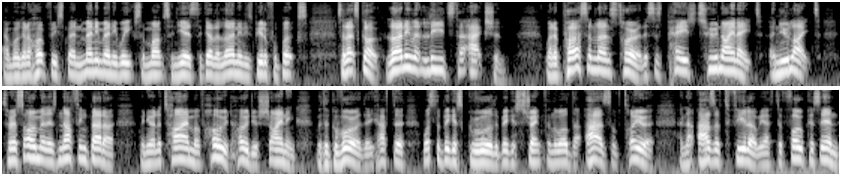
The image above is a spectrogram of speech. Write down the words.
and we're going to hopefully spend many, many weeks and months and years together learning these beautiful books. So let's go. Learning that leads to action. When a person learns Torah, this is page 298, a new light. So it's Omer, there's nothing better when you're in a time of Hod, Hod, you're shining with the Gevurah, that you have to, what's the biggest Gevurah, the biggest strength in the world? The Az of Torah and the Az of Tefillah. We have to focus in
